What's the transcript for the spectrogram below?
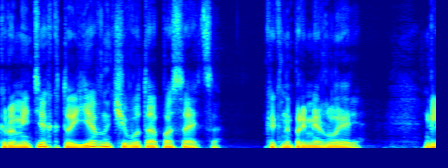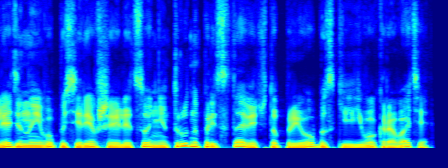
Кроме тех, кто явно чего-то опасается, как, например, Лэри. Глядя на его посеревшее лицо, нетрудно представить, что при обыске его кровати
